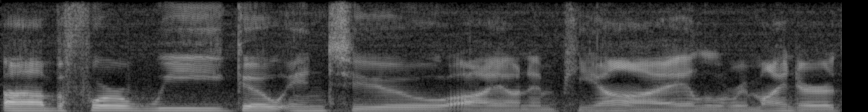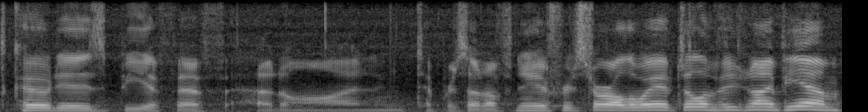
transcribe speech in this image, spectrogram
uh, before we go into Eye on NPI, a little reminder, the code is BFF add-on. 10% off native fruit store all the way up to 11.59 p.m.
